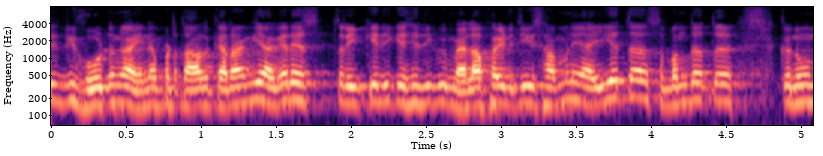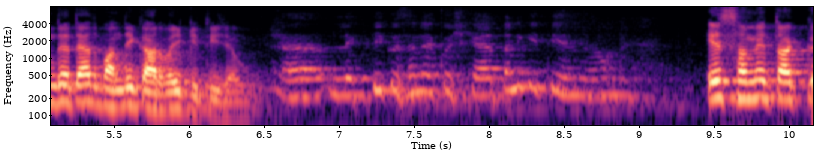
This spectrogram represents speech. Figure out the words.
ਦੀ ਹੋਰ ਡੂੰਘਾਈ ਨਾਲ ਪੜਤਾਲ ਕਰਾਂਗੇ। ਅਗਰ ਇਸ ਤਰੀਕੇ ਦੀ ਕਿਸੇ ਦੀ ਕੋਈ ਮੈਲਾਫਾਈਡ ਚੀਜ਼ ਸਾਹਮਣੇ ਆਈ ਹੈ ਤਾਂ ਸੰਬੰਧਿਤ ਕਾਨੂੰਨ ਦੇ ਤਹਿਤ ਬਣਦੀ ਕਾਰਵਾਈ ਕੀਤੀ ਜਾਊਗੀ। ਲਿਖਤੀ ਕਿਸੇ ਨੇ ਕੋਈ ਸ਼ਿਕਾਇਤ ਤਾਂ ਨਹੀਂ ਕੀਤੀ ਇਸ ਇਸ ਸਮੇਂ ਤੱਕ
